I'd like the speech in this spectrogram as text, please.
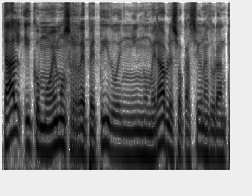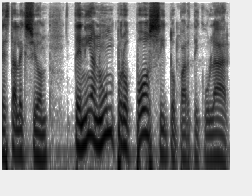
tal y como hemos repetido en innumerables ocasiones durante esta lección, tenían un propósito particular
